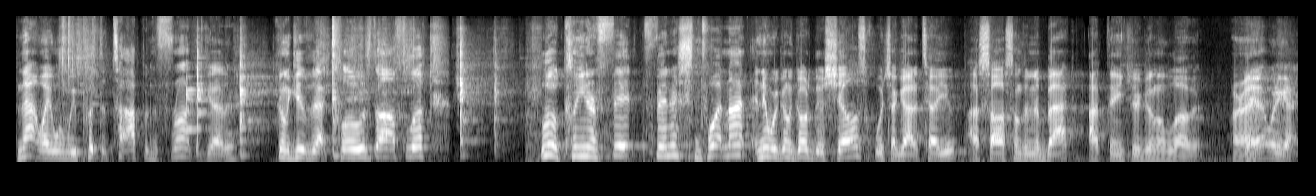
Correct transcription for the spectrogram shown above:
And that way, when we put the top and the front together, it's gonna give that closed off look. A little cleaner fit, finish, and whatnot. And then we're gonna go to the shells, which I gotta tell you, I saw something in the back. I think you're gonna love it. All right? Yeah, what do you got?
